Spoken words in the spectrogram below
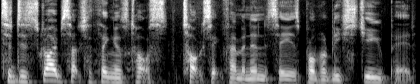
to describe such a thing as to- toxic femininity is probably stupid,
